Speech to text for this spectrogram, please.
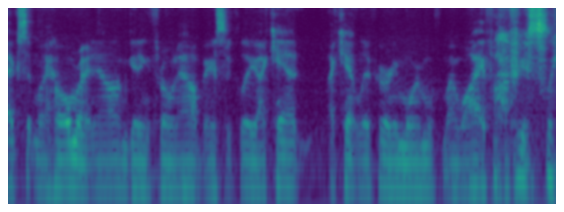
exit my home right now. I'm getting thrown out basically. I can't I can't live here anymore. I'm with my wife, obviously,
